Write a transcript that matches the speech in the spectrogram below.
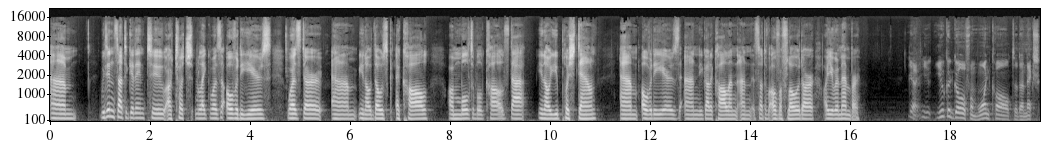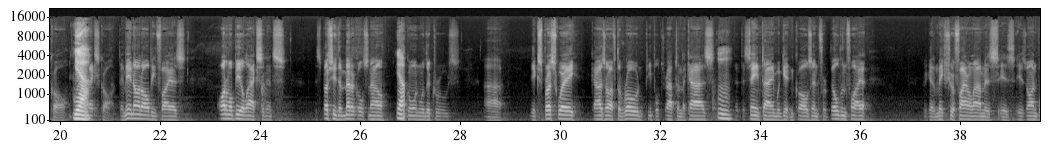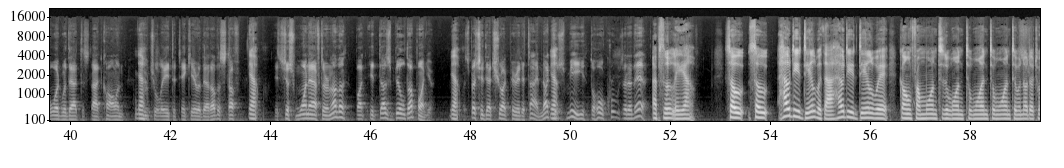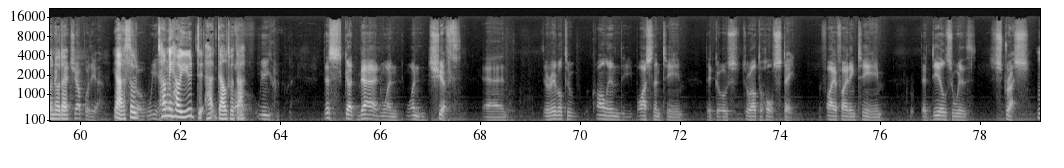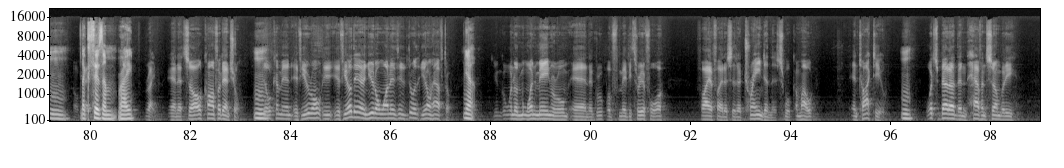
um, we didn't start to get into our touch. Like, was over the years, was there, um, you know, those a call or multiple calls that you know you pushed down, um, over the years, and you got a call and and it sort of overflowed, or or you remember? Yeah, you, you could go from one call to the next call. Yeah. Next call. They may not all be fires, automobile accidents, especially the medicals now. Yeah. Going with the crews. Uh, the expressway, cars off the road, people trapped in the cars. Mm. At the same time, we're getting calls in for building fire. Got to make sure fire alarm is, is, is on board with that to start calling Yeah. mutual aid to take care of that other stuff. Yeah, It's just one after another, but it does build up on you yeah, especially that short period of time. Not Yeah. just me, the whole crews that are there. absolutely, yeah. So, so how do you deal with that? How do you deal with going from one to the one to one to one to another to another? catch up with you. Yeah. So, So tell me how you d- ha- dealt with Well, that. we this got bad one one shift, and they're able to call in the Boston team that goes throughout the whole state, the firefighting team that deals with stress. Mm. Like okay? CISM, right? Right, and it's all confidential. Mm. They'll come in if you don't. If you're there and you don't want anything to do with it, you don't have to. Yeah. You can go into one main room, and a group of maybe three or four firefighters that are trained in this will come out and talk to you. Mm. What's better than having somebody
